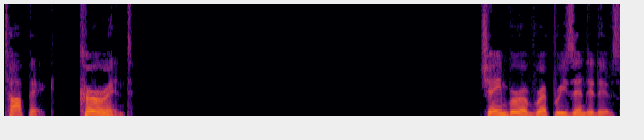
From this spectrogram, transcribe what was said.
Topic: Current. Chamber of Representatives.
